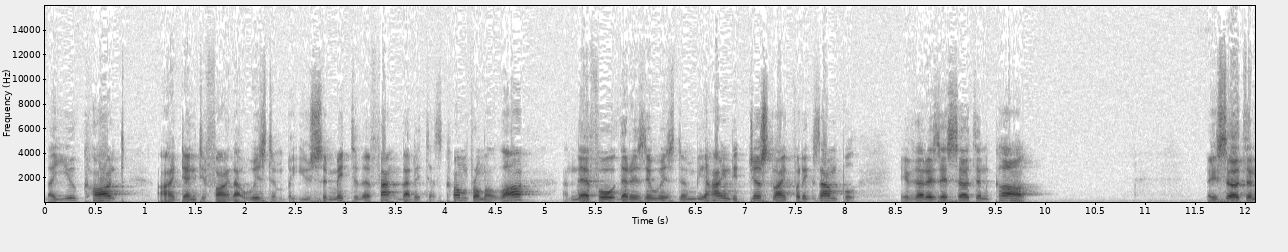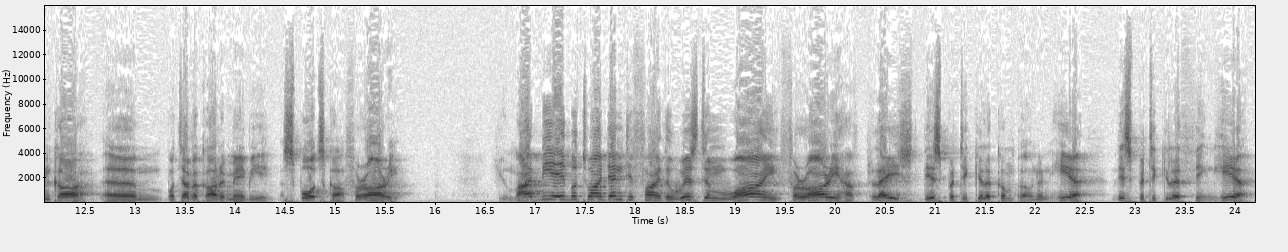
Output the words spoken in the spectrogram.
that you can't identify that wisdom, but you submit to the fact that it has come from Allah and therefore there is a wisdom behind it. Just like, for example, if there is a certain car, a certain car, um, whatever car it may be, a sports car, Ferrari, you might be able to identify the wisdom why Ferrari have placed this particular component here, this particular thing here.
